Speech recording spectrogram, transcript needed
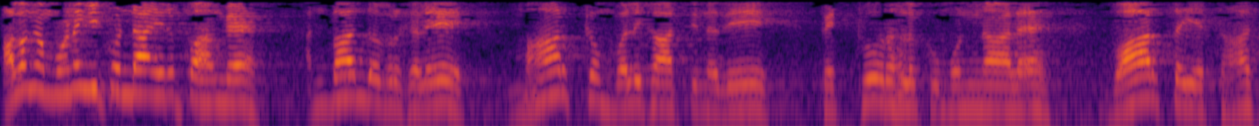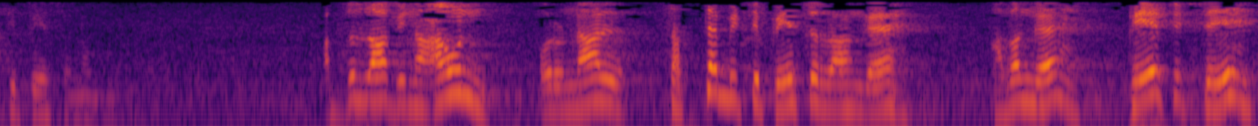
அவங்க முணங்கி கொண்டா இருப்பாங்க. அன்பார்ந்தவர்களே மார்க்கம் வழிகாட்டினது பெற்றோர்களுக்கு முன்னால வார்த்தையை தாழ்த்தி பேசணும். அப்துல்லா பின் அவுன் ஒரு நாள் சத்தமிட்டு பேசுறாங்க. அவங்க பேசிட்டு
